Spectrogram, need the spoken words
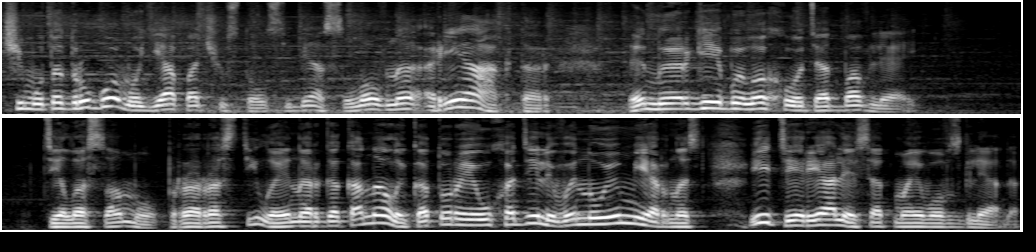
чему-то другому, я почувствовал себя словно реактор. Энергии было хоть отбавляй. Тело само прорастило энергоканалы, которые уходили в иную мерность и терялись от моего взгляда.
